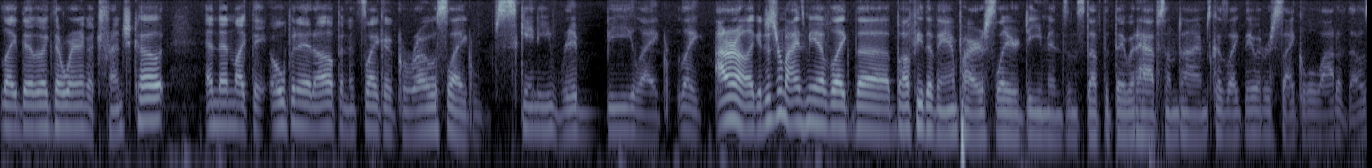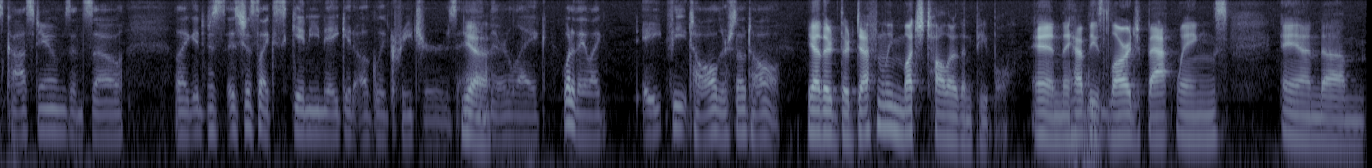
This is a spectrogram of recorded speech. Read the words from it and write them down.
like they're like they're wearing a trench coat and then like they open it up and it's like a gross like skinny ribby like like i don't know like it just reminds me of like the buffy the vampire slayer demons and stuff that they would have sometimes because like they would recycle a lot of those costumes and so like it just it's just like skinny naked ugly creatures and Yeah. they're like what are they like eight feet tall they're so tall Yeah, they're they're definitely much taller than people, and they have Mm-hmm. these large bat wings. And um,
